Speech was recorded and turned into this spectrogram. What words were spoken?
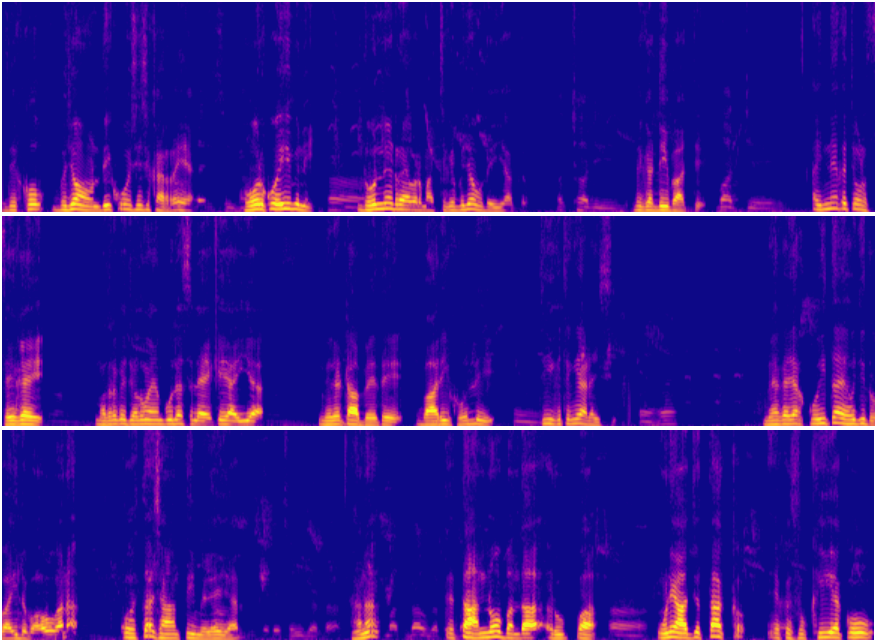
ਦੇਖੋ ਬੁਝਾਉਣ ਦੀ ਕੋਸ਼ਿਸ਼ ਕਰ ਰਹੇ ਆ। ਹੋਰ ਕੋਈ ਵੀ ਨਹੀਂ। ਹਾਂ। ਦੋਨੇ ਡਰਾਈਵਰ ਮੱਚ ਕੇ ਬੁਝਾਉਂਦੇ ਹੀ ਅੱਗ। ਅੱਛਾ ਜੀ। ਵੀ ਗੱਡੀ ਵੱਜ ਜੇ। ਬਾਜੇ ਇੰਨੇ ਕੁ ਝੁਲਸੇ ਗਏ। ਮਤਲਬ ਕਿ ਜਦੋਂ ਐਂਬੂਲੈਂਸ ਲੈ ਕੇ ਆਈ ਆ ਮੇਰੇ ਢਾਬੇ ਤੇ ਬਾਰੀ ਖੋਲੀ ਹੂੰ। ਚੀਕ ਚੰਗਿਆੜੀ ਸੀ। ਹਾਂ ਮੈਂ ਕਿਹਾ ਯਾਰ ਕੋਈ ਤਾਂ ਇਹੋ ਜੀ ਦਵਾਈ ਲਵਾਓਗਾ ਨਾ। ਕੁਛ ਤਾਂ ਸ਼ਾਂਤੀ ਮਿਲੇ ਯਾਰ। ਹਨਾ? ਤੇ ਧੰਨੋ ਬੰਦਾ ਰੂਪਾ। ਹਾਂ। ਉਹਨੇ ਅੱਜ ਤੱਕ ਇੱਕ ਸੁਖੀ ਇੱਕ ਉਹ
